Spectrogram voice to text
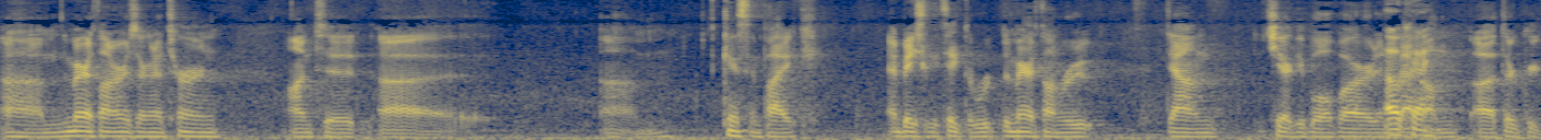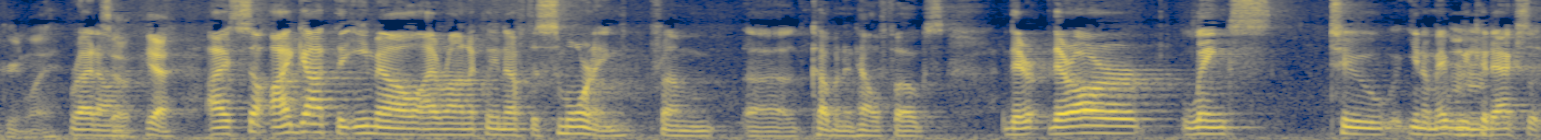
um, the marathoners are going to turn onto uh, um, Kingston Pike and basically take the the marathon route down Cherokee Boulevard and Okay. back on uh, Third Creek Greenway. Right on. So yeah, I saw. I got the email, ironically enough, this morning from uh, Covenant Health folks. There, there are links to. You know, maybe Mm-hmm. we could actually.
